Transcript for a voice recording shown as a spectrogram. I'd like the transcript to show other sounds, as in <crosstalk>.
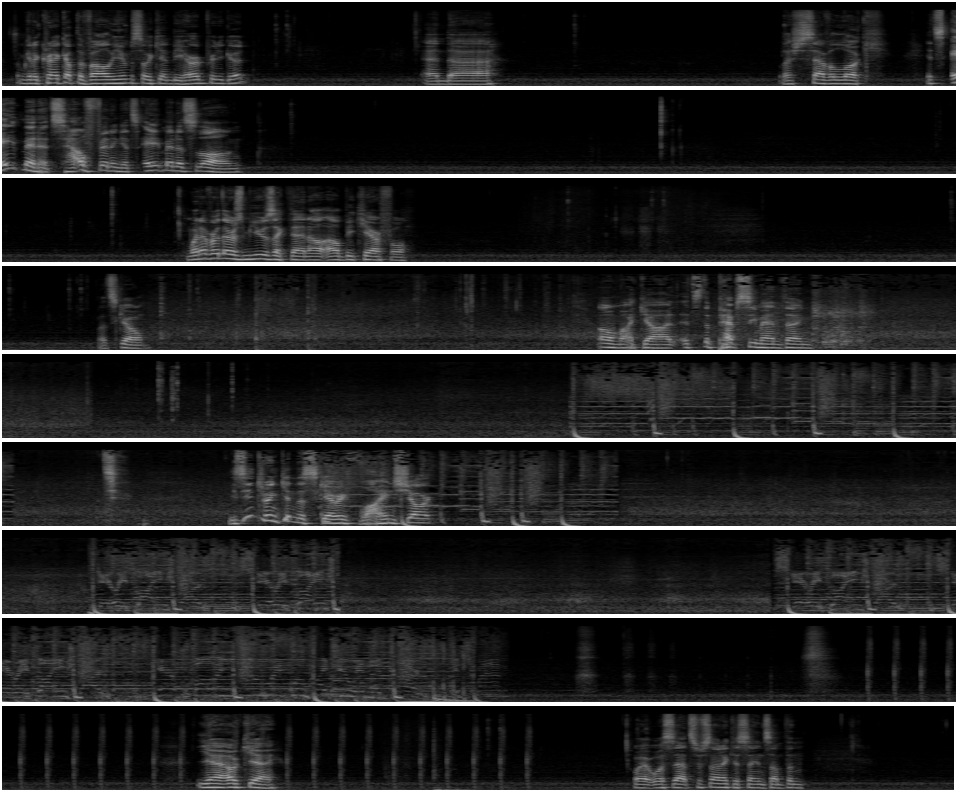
So I'm gonna crank up the volume so it can be heard pretty good. And uh let's just have a look. It's eight minutes. How fitting it's eight minutes long. Whenever there's music, then I'll, I'll be careful. Let's go. Oh my god, it's the Pepsi Man thing. Is he drinking the scary flying shark? Scary flying shark. Scary flying Scary flying shark. Scary flying shark. Careful you, it will bite you in the dark. It swam. Yeah, okay. Wait, what's that? Sir Sonic is saying something.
